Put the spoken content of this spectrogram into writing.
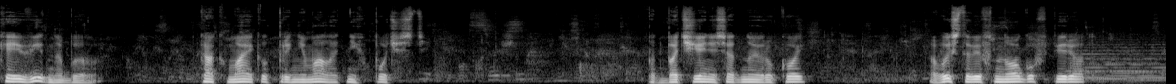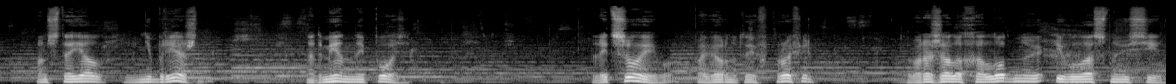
Кей видно было, как Майкл принимал от них почести. Подбоченясь одной рукой, выставив ногу вперед, он стоял в небрежной, надменной позе. Лицо его, повернутое в профиль, выражало холодную и властную силу.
